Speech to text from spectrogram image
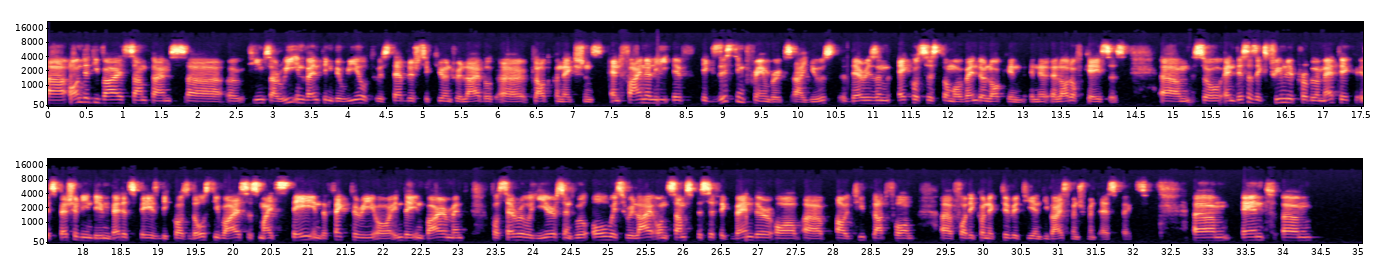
uh, on the device, sometimes uh, uh, teams are reinventing the wheel to establish secure and reliable uh, cloud connections. And finally, if existing frameworks are used, there is an ecosystem or vendor lock-in in a, lot of cases. Um, so, and this is extremely problematic, especially in the embedded space, because those devices might stay in the factory or in the environment for several years and will always rely on some specific vendor or uh, IoT platform uh, for connectivity and device management aspects. Um, and um,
